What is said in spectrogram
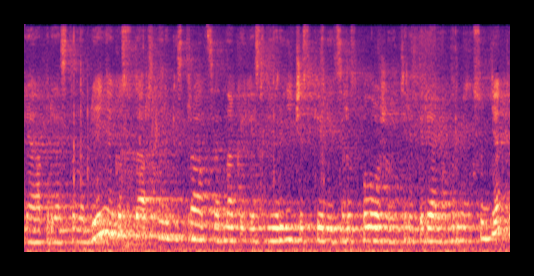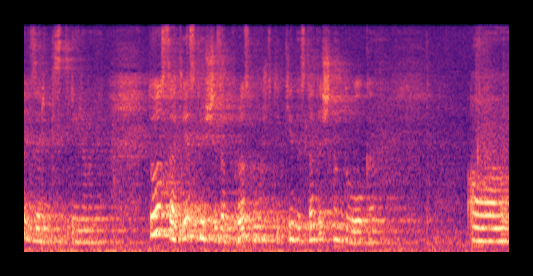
для приостановления государственной регистрации, однако если юридические лица расположены территориально в других субъектах зарегистрированы, то соответствующий запрос может идти достаточно долго. А,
